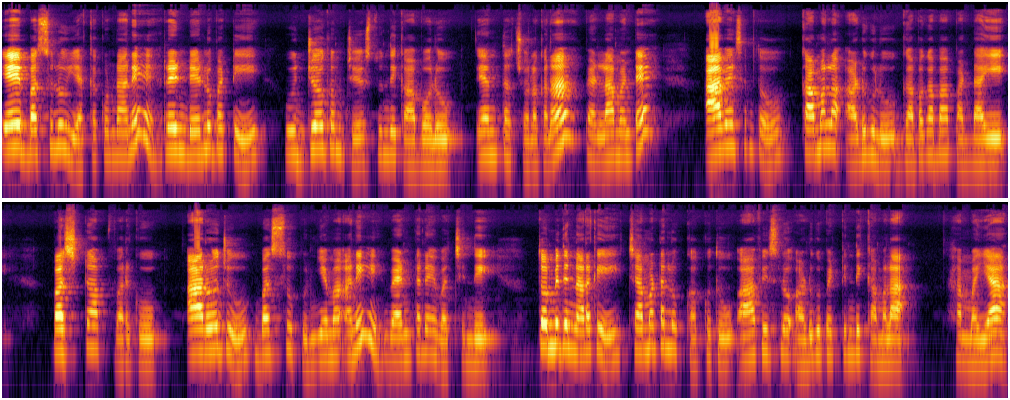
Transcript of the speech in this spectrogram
ఏ బస్సులు ఎక్కకుండానే రెండేళ్ళు బట్టి ఉద్యోగం చేస్తుంది కాబోలు. ఎంత చులకన? పెళ్ళామంటే ఆవేశంతో కమల అడుగులు గబగబా పడ్డాయి. బస్ స్టాప్ వరకు ఆ రోజు బస్సు పుణ్యమా అని వెంటనే వచ్చింది. తొమ్మిదిన్నరకి చెమటలు కక్కుతూ ఆఫీస్లో అడుగుపెట్టింది కమల. హమ్మయ్యా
